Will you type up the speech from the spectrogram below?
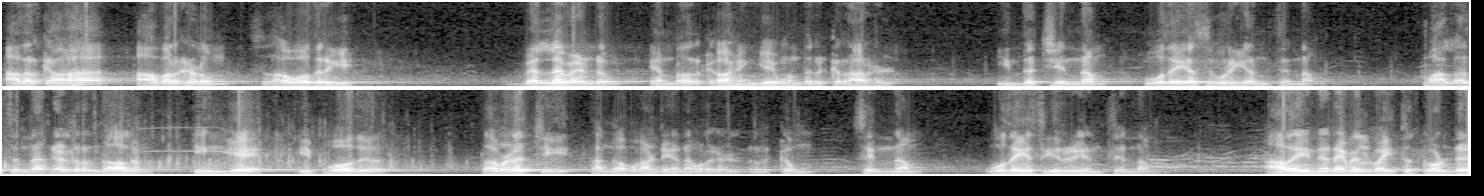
அதற்காக அவர்களும் சகோதரி வெல்ல வேண்டும் என்பதற்காக இங்கே வந்திருக்கிறார்கள். இந்த சின்னம் உதயசூரியன் சின்னம். பல சின்னங்கள் இருந்தாலும் இங்கே இப்போது தமிழச்சி தங்கபாண்டியன் அவர்கள் இருக்கும் சின்னம் உதயசீரியன் சின்னம். அதை நினைவில் வைத்துக்கொண்டு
